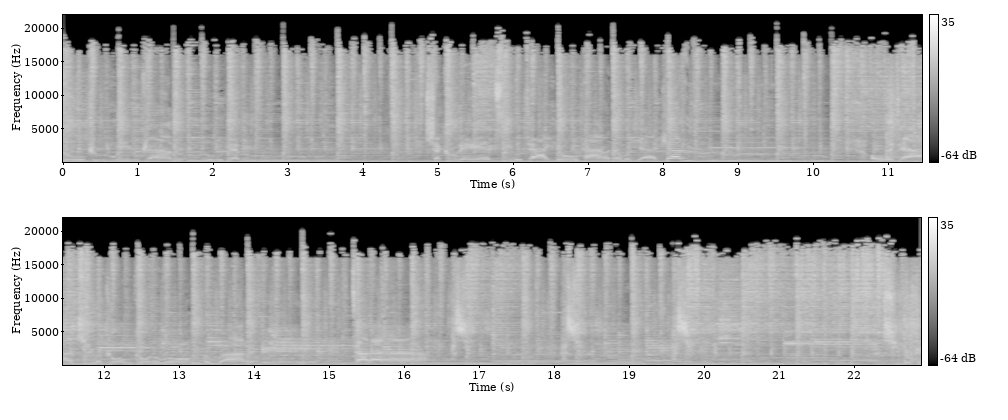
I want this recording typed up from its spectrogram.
遠くに浮かぶ灼熱の太陽肌は焼かる。俺たちは心を奪われてただ走る走る走る。潮風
